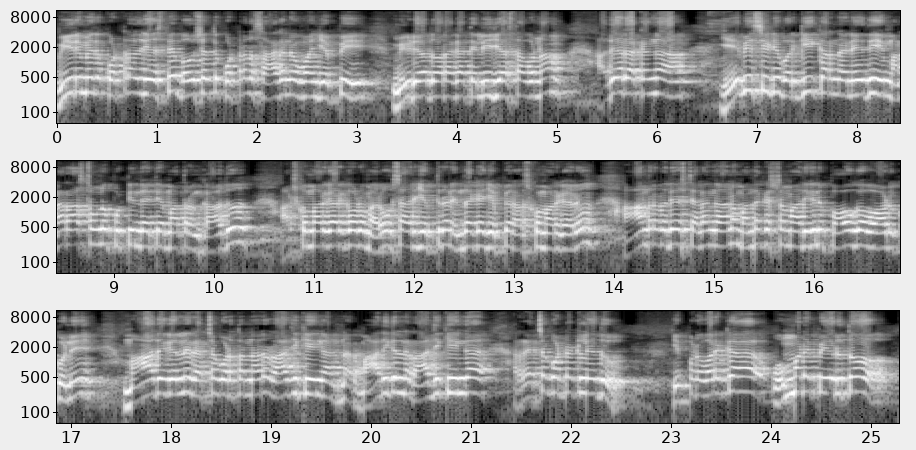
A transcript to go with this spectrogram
వీరి మీద కుట్రలు చేస్తే భవిష్యత్తు కుట్రలు సాగనివ్వని చెప్పి మీడియా ద్వారాగా తెలియజేస్తా ఉన్నాం. అదే రకంగా ఏబిసిడి వర్గీకరణ అనేది మన రాష్ట్రంలో పుట్టిందైతే మాత్రం కాదు. హర్ష్ కుమార్ గారు కూడా మరొకసారి చెప్తున్నాను. ఇందాకే చెప్పారు హర్ష్ కుమార్ గారు. ఆంధ్రప్రదేశ్ తెలంగాణ మందకృష్ణ మాదిగని పావుగా వాడుకొని మాదిగల్ని రెచ్చగొడుతున్నారు. రాజకీయంగా అంటున్నారు. మాదిగల్ని రాజకీయంగా రెచ్చగొట్టట్లేదు. ఇప్పటి వరకు ఉమ్మడి పేరుతో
